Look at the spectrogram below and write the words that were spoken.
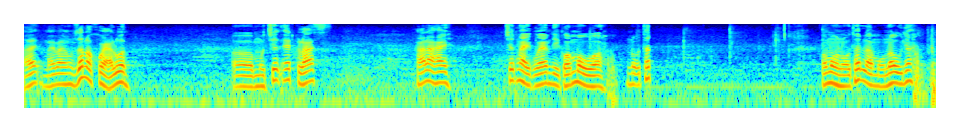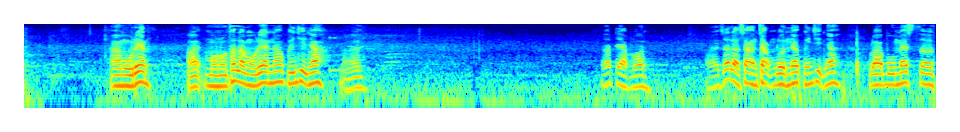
Đấy, máy bay rất là khỏe luôn. ờ, một chiếc S-Class khá là hay. Chiếc này của em thì có màu ờ, nội thất có màu nội thất là màu nâu nhá à màu đen Đấy, màu nội thất là màu đen nhá quý anh chị nhá Đấy. rất đẹp luôn Đấy, rất là sang trọng luôn nhá quý anh chị nhá loa Master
